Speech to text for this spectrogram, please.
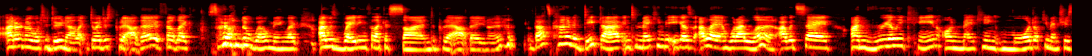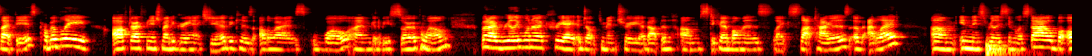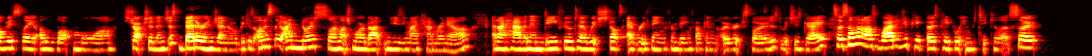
I don't know what to do now. Like, do I just put it out there? It felt like so underwhelming. Like I was waiting for like a sign to put it out there, you know. That's kind of a deep dive into making the egos of Adelaide and what I learned. I would say I'm really keen on making more documentaries like this, probably after I finish my degree next year, because otherwise, whoa, I'm gonna be so overwhelmed. But I really want to create a documentary about the um, sticker bombers, like slap taggers of Adelaide um, in this really similar style, but obviously a lot more structured and just better in general. Because honestly, I know so much more about using my camera now, and I have an ND filter which stops everything from being fucking overexposed, which is great. So, someone asked, why did you pick those people in particular? So,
